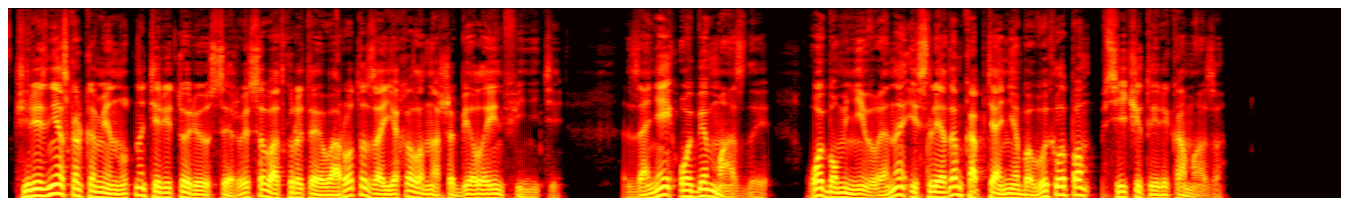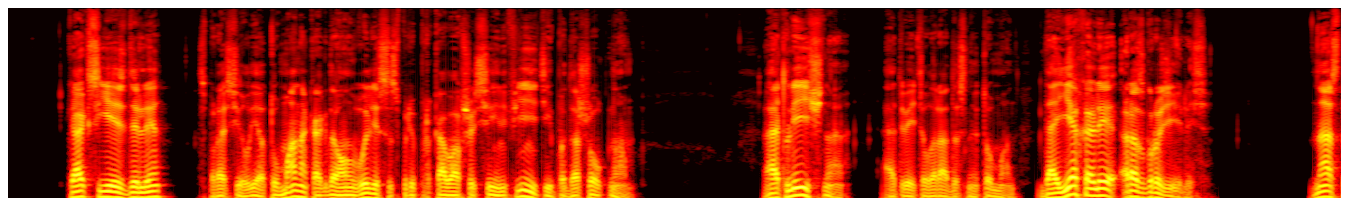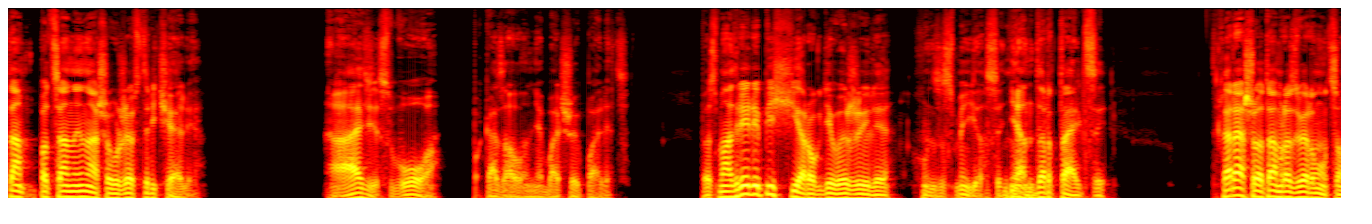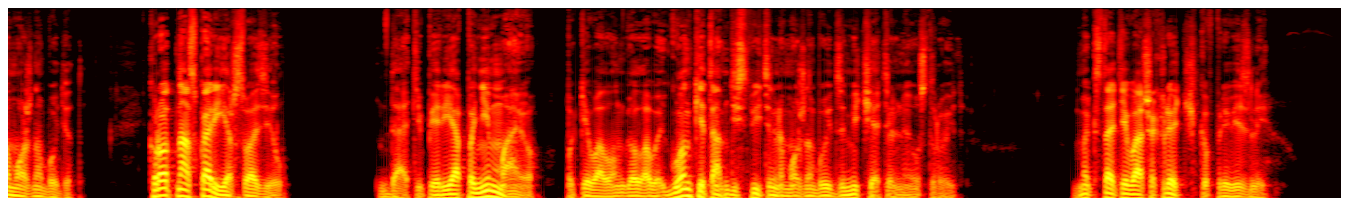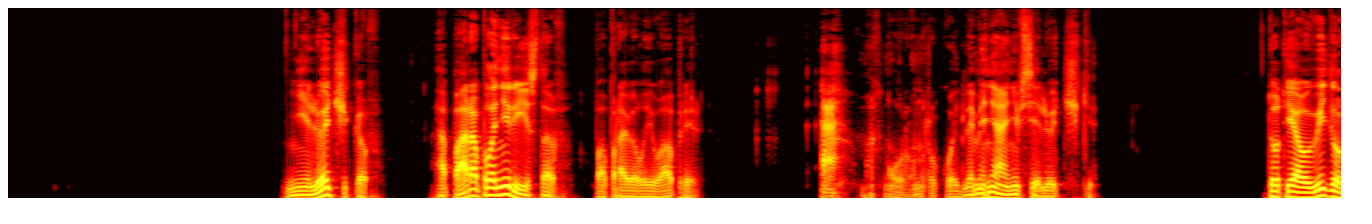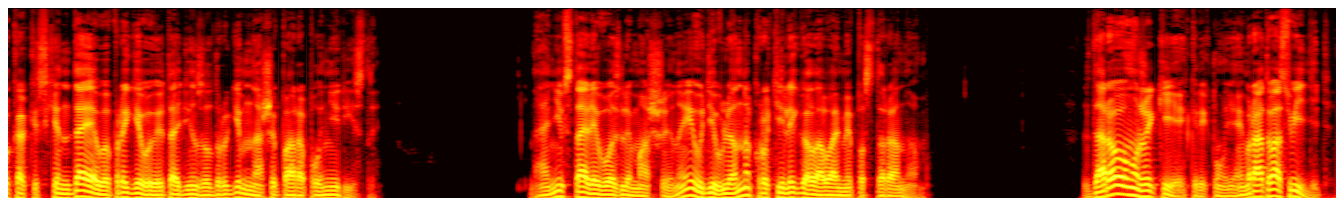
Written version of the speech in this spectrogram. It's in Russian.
Через несколько минут на территорию сервиса в открытые ворота заехала наша белая «Инфинити». За ней обе «Мазды», оба минивэна и следом, коптя небо выхлопом, все четыре КАМАЗа. «Как съездили?» — спросил я Тумана, когда он вылез из припарковавшейся «Инфинити» и подошел к нам. «Отлично!» — ответил радостный Туман. «Доехали, разгрузились. Нас там пацаны наши уже встречали». «Азис, во!» — показал он мне большой палец. «Посмотрели пещеру, где вы жили?» — он засмеялся. «Неандертальцы!» «Хорошо, там развернуться можно будет. Крот нас в карьер свозил. «Да, теперь я понимаю», — покивал он головой. «Гонки там действительно можно будет замечательные устроить. Мы, кстати, ваших летчиков привезли». «Не летчиков, а парапланеристов», — поправил его Апрель. «А!» — махнул он рукой. «Для меня они все летчики». Тут я увидел, как из Хендая выпрыгивают один за другим наши парапланеристы. Они встали возле машины и удивленно крутили головами по сторонам. «Здорово, мужики!» — крикнул я им. «Рад вас видеть!»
